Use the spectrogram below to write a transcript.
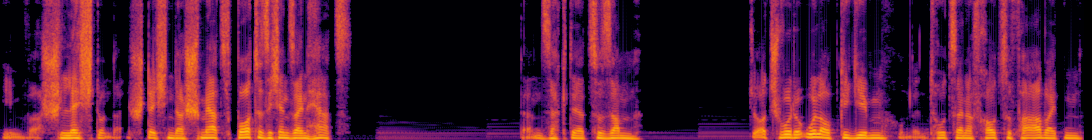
Ihm war schlecht und ein stechender Schmerz bohrte sich in sein Herz. Dann sackte er zusammen. George wurde Urlaub gegeben, um den Tod seiner Frau zu verarbeiten.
